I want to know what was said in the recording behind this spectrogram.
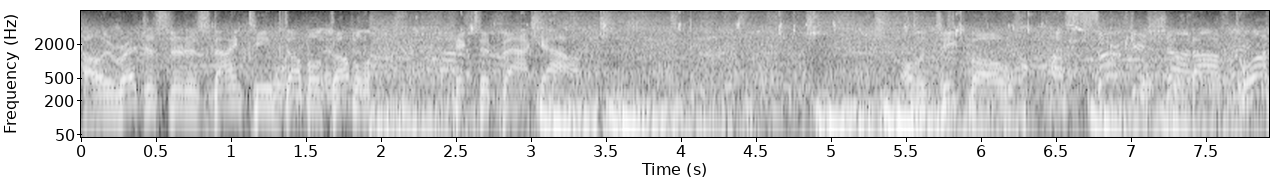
Well, he registered his 19th double-double. Kicks it back out. Oladipo, a circus shot off glove.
